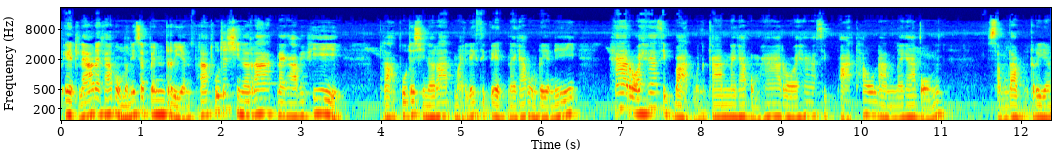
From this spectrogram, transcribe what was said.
11 แล้วนะครับ ผมวันนี้จะเป็นเหรียญพระพุทธชินราชนะครับพี่ๆพระพุทธชินราชหมายเลข 11 นะครับ ผมเหรียญนี้ 550 บาทเหมือนกันนะครับ ผม 550 บาทเท่านั้นนะครับ ผมสำหรับเหรียญ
